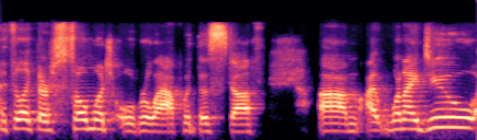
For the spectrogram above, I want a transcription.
I feel like there's so much overlap with this stuff. Um, I, when I do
